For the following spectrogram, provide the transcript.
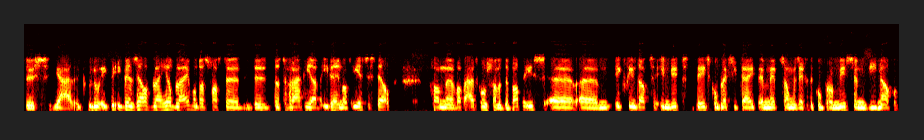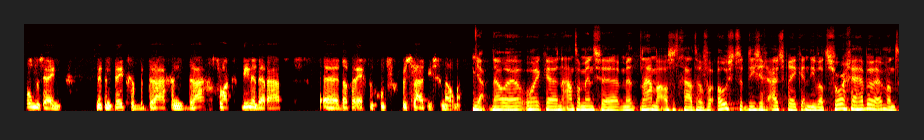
Dus ja, ik bedoel, ik, ik ben zelf blij, heel blij, want dat is vast de, de, dat de vraag die aan iedereen als eerste stelt. Van uh, wat de uitkomst van het debat is. Uh, um, ik vind dat in dit, deze complexiteit en met, zeggen, de compromissen die nou gevonden zijn met een breed gedragen draagvlak binnen de Raad, uh, dat er echt een goed besluit is genomen. Ja, nou uh, hoor ik een aantal mensen, met name als het gaat over Oost, die zich uitspreken en die wat zorgen hebben. Hè? Want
